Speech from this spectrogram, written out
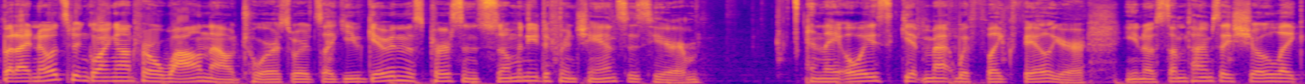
But I know it's been going on for a while now, Taurus, where it's like you've given this person so many different chances here and they always get met with like failure. You know sometimes they show like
